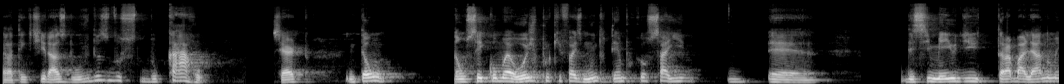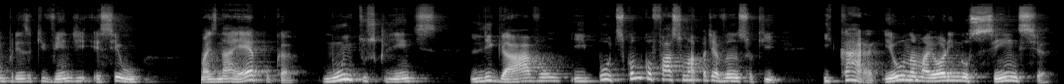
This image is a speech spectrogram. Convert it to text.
Ela tem que tirar as dúvidas do, do carro, certo? Então, não sei como é hoje, porque faz muito tempo que eu saí é, desse meio de trabalhar numa empresa que vende ECU. Mas na época, muitos clientes ligavam e, putz, como que eu faço um mapa de avanço aqui? E, cara, eu, na maior inocência,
